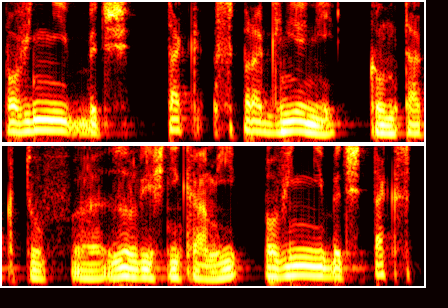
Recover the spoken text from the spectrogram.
powinni być tak spragnieni kontaktów z rówieśnikami, powinni być tak spragnieni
